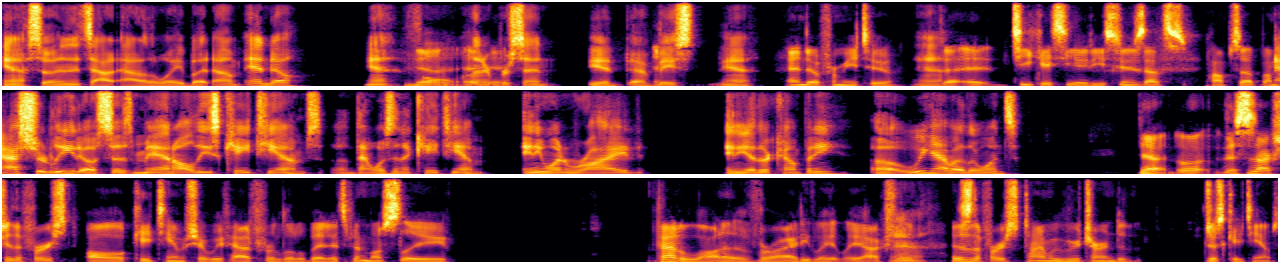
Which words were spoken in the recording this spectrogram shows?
yeah so and it's out out of the way but um endo yeah full Yeah, it- 100% yeah uh, based yeah Endo for me too. yeah The, uh, TKC 80. As soon as that pops up, I'm Asher Lido says, "Man, all these KTM's. Uh, that wasn't a KTM. Anyone ride any other company? Uh, we have other ones. yeah. Well, this is actually the first all KTM show we've had for a little bit. It's been mostly We've had a lot of variety lately, actually. Yeah. This is the first time we've returned to just KTM's.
